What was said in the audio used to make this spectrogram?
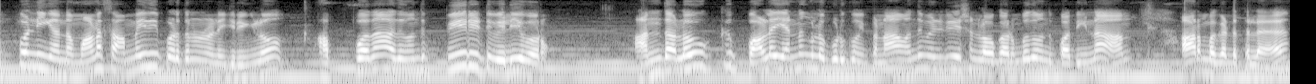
எப்போ நீங்கள் அந்த மனசை அமைதிப்படுத்தணும்னு நினைக்கிறீங்களோ அப்போ தான் அது வந்து பீரிட்டு வெளியே வரும். அந்த அளவுக்கு பல எண்ணங்களை கொடுக்கும். இப்போ நான் வந்து மெடிடேஷனில் உட்காரும்போது வந்து பார்த்தீங்கன்னா ஆரம்ப கட்டத்தில்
